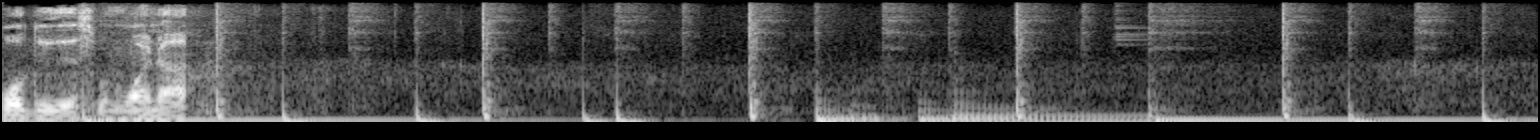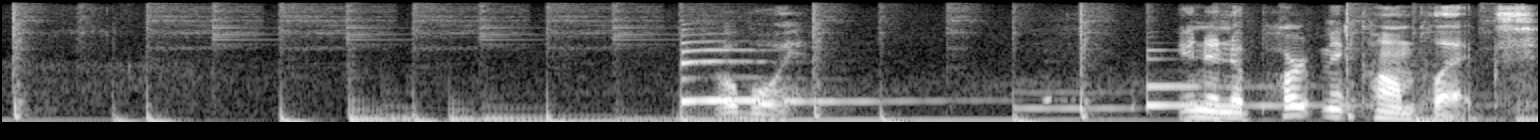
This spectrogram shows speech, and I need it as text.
We'll do this one. Why not? Oh boy. In an apartment complex,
